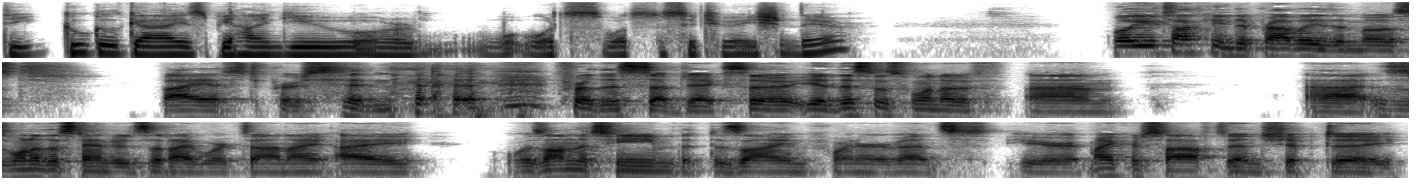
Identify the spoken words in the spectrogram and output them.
the Google guys behind you, or what's what's the situation there? Well, you're talking to probably the most biased person for this subject. So yeah, this was one of um, uh, this is one of the standards that I worked on. I, I, was on the team that designed pointer events here at Microsoft and shipped a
